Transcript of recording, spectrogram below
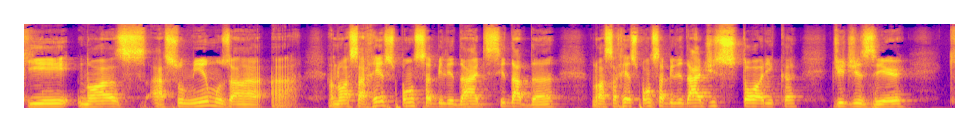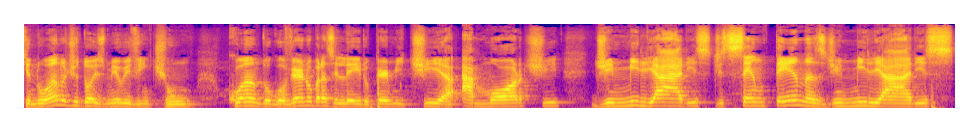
que nós assumimos a, a, a, nossa responsabilidade cidadã, nossa responsabilidade histórica de dizer que no ano de 2021, quando o governo brasileiro permitia a morte de milhares, de centenas de milhares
